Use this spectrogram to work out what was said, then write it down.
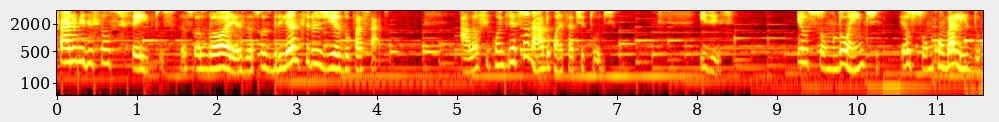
fale-me de seus feitos, das suas glórias, das suas brilhantes cirurgias do passado. Alan ficou impressionado com essa atitude e disse: Eu sou um doente, eu sou um combalido.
